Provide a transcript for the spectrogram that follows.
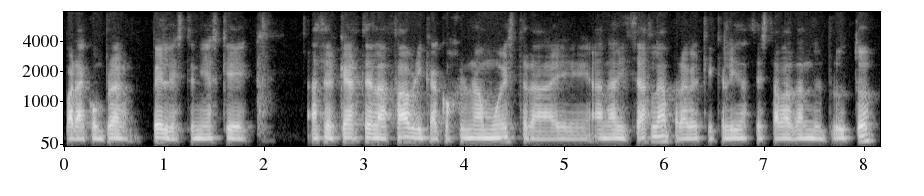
para comprar peles, tenías que acercarte a la fábrica, coger una muestra, eh, analizarla para ver qué calidad estaba dando el producto,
